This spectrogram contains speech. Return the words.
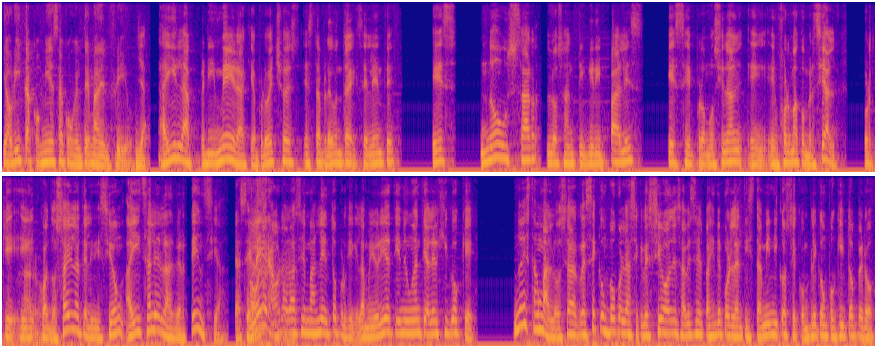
y ahorita comienza con el tema del frío? Ya, ahí la primera que aprovecho es esta pregunta excelente es no usar los antigripales que se promocionan en, en forma comercial. Porque eh, cuando sale en la televisión, ahí sale la advertencia. Te aceleran, Ahora, ahora pues. lo hace más lento porque la mayoría tiene un antialérgico que no es tan malo. O sea, reseca un poco las secreciones. A veces el paciente por el antihistamínico se complica un poquito, pero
